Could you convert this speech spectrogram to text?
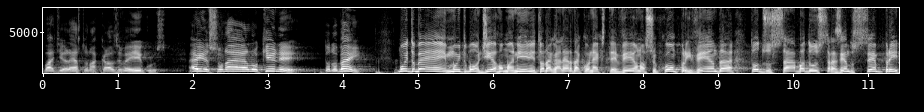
vá direto na Krause Veículos. É isso, né, Luquini? Tudo bem? Muito bem, muito bom dia, Romanini, toda a galera da Conex TV, o nosso compra e venda, todos os sábados, trazendo sempre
